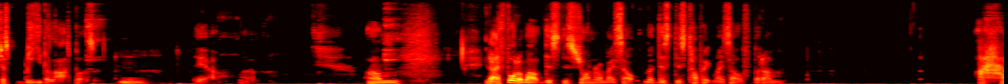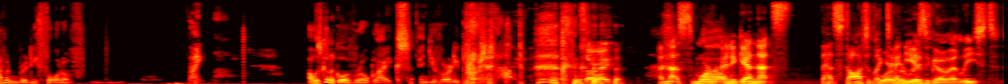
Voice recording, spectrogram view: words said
Just be the last person. Mm. Um, you know, I thought about this this genre myself, but this this topic myself, but um, I haven't really thought of like. I was gonna go with roguelikes, and you've already brought it up. sorry. And that's more. and Um, again, that's that started like ten years risk, ago at least.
